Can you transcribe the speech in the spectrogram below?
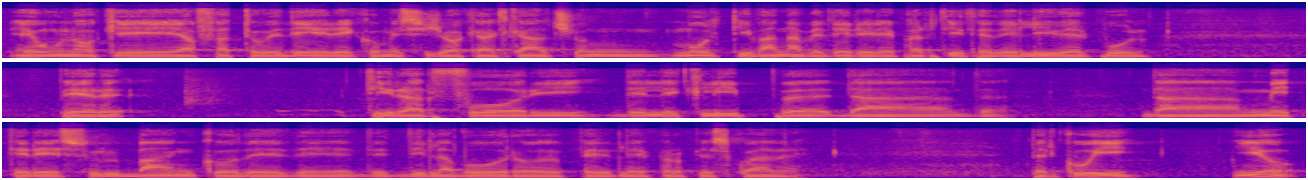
è uno che ha fatto vedere come si gioca al calcio, molti vanno a vedere le partite del Liverpool per tirar fuori delle clip da, da, da mettere sul banco di lavoro per le proprie squadre. Per cui io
